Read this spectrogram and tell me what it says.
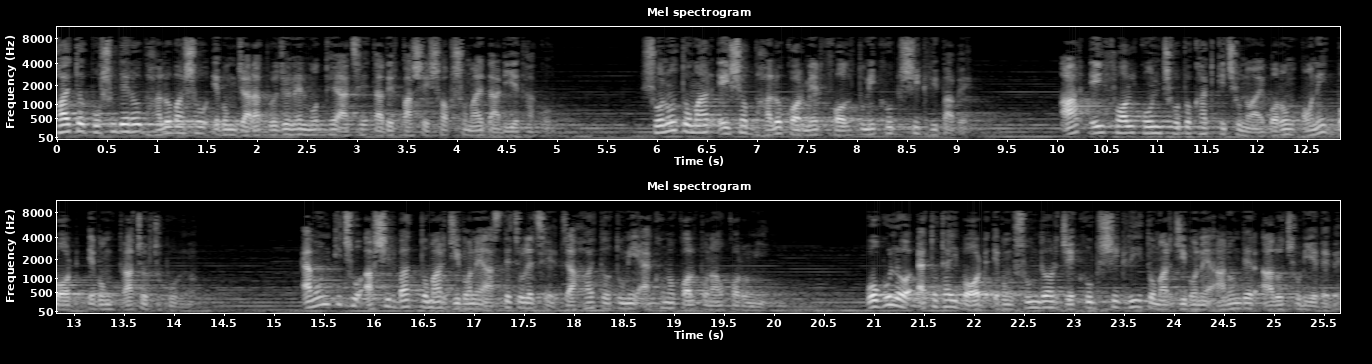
হয়তো পশুদেরও ভালোবাসো এবং যারা প্রয়োজনের মধ্যে আছে, তাদের পাশে সবসময় দাঁড়িয়ে থাকো। শোনো, তোমার এইসব ভালো কর্মের ফল তুমি খুব শীঘ্রই পাবে। আর এই ফল কোন ছোটখাট কিছু নয়, বরং অনেক বড় এবং প্রাচুর্যপূর্ণ। এমন কিছু আশীর্বাদ তোমার জীবনে আসতে চলেছে যা হয়তো তুমি এখনও কল্পনাও করনি। ওগুলো এতটাই বড় এবং সুন্দর যে খুব শীঘ্রই তোমার জীবনে আনন্দের আলো ছড়িয়ে দেবে।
